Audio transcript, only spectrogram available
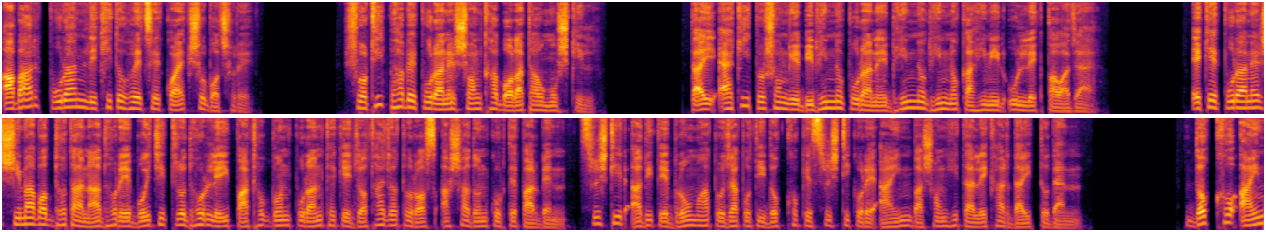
আবার পুরাণ লিখিত হয়েছে কয়েকশো বছরে। সঠিকভাবে পুরাণের সংখ্যা বলাটাও মুশকিল। তাই একই প্রসঙ্গে বিভিন্ন পুরাণে ভিন্ন ভিন্ন কাহিনীর উল্লেখ পাওয়া যায়। একে পুরাণের সীমাবদ্ধতা না ধরে বৈচিত্র্য ধরলেই পাঠকগণ পুরাণ থেকে যথাযথ রস আস্বাদন করতে পারবেন, সৃষ্টির আদিতে ব্রহ্মা প্রজাপতি দক্ষকে সৃষ্টি করে আইন বা সংহিতা লেখার দায়িত্ব দেন। দক্ষ আইন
